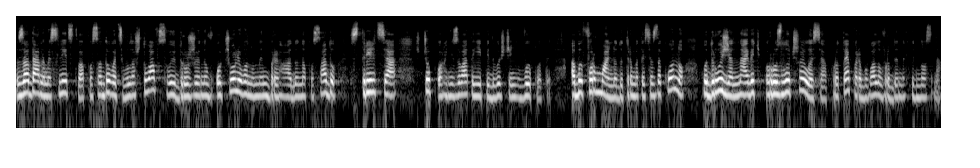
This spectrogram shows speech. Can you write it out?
За даними слідства, посадовець влаштував свою дружину в очолювану ним бригаду на посаду стрільця, щоб організувати їй підвищені виплати. Аби формально дотриматися закону, подружжя навіть розлучилося, проте перебувало в родинних відносинах.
